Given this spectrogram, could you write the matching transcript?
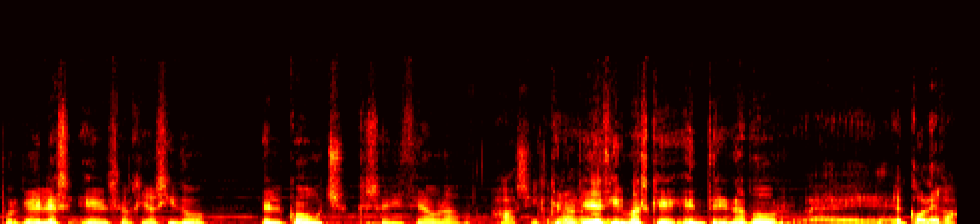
porque él es, el Sergio ha sido el coach, que se dice ahora, Ah, sí, que no quiere decir más que entrenador. Eh, el colega,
